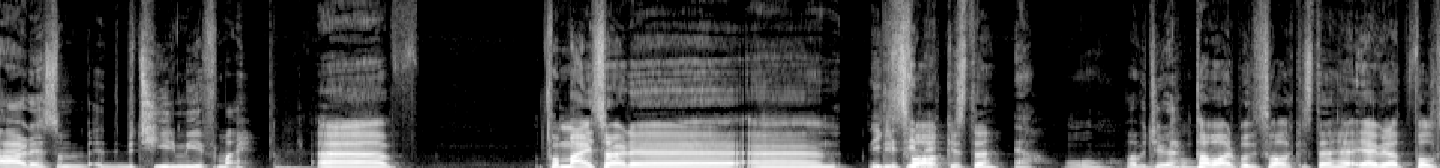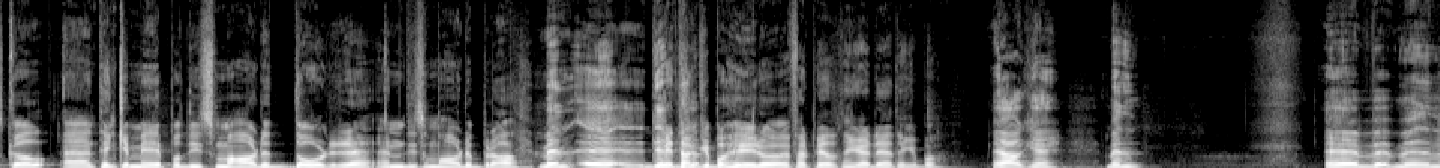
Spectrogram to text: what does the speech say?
er det som betyr mye for meg? Eh, for meg så er det eh, de Ikke si det. svakeste. Ja. Åh. Hva betyr det? Ta vare på de svakeste. Jeg vil at folk skal eh, tenke mer på de som har det dårligere, enn de som har det bra. Men eh, det, Med tanke på Høyre og Frp. Da tenker jeg det jeg tenker på. Ja, ok Men men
